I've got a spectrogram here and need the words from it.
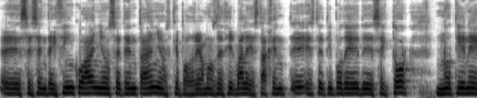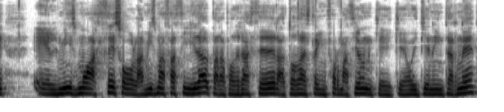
65 eh, años, 70 años, que podríamos decir, vale, esta gente, este tipo de sector no tiene el mismo acceso o la misma facilidad para poder acceder a toda esta información que, hoy tiene Internet,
